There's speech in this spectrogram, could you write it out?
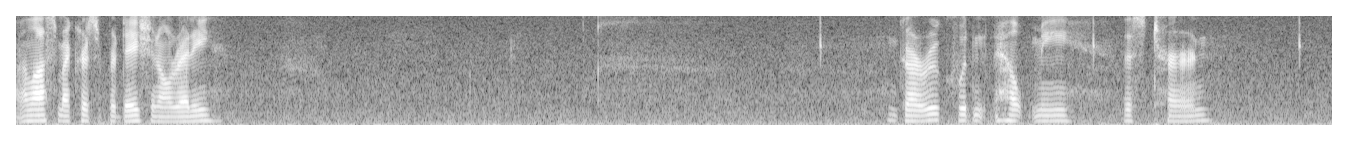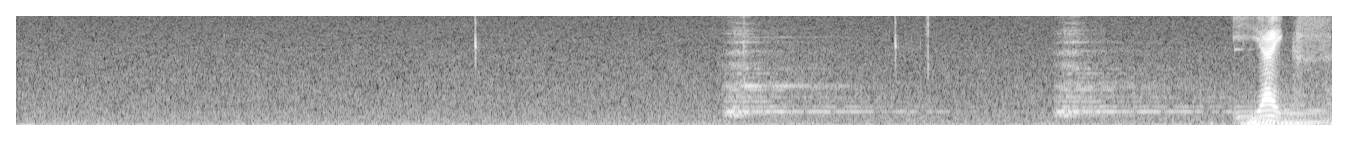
I lost my Curse of Predation already. Garruk wouldn't help me this turn. Yikes.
